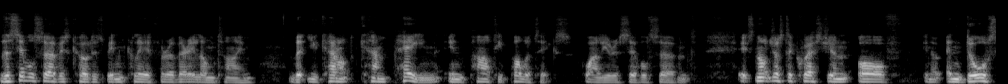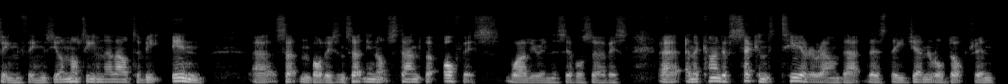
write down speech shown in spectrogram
The Civil Service Code has been clear for a very long time that you cannot campaign in party politics while you're a civil servant. It's not just a question of you know endorsing things. You're not even allowed to be in uh, certain bodies and certainly not stand for office while you're in the civil service. Uh, and a kind of second tier around that, there's the general doctrine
